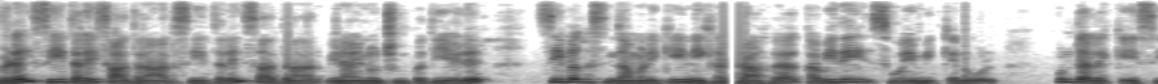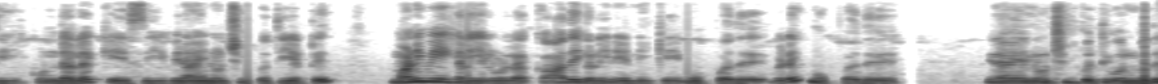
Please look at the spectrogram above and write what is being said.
விடை சீதலை சாத்தனார் சீதலை சாத்தனார். வினாய் நூற்றி முப்பத்தி ஏழு சீவக சிந்தாமணிக்கு நிகராக கவிதை சுவைமிக்க நூல் குண்டல கேசி குண்டல கேசி வினா நூற்றி முப்பத்தி எட்டு மணிமேகலையில் உள்ள காதைகளின் எண்ணிக்கை முப்பது விடை முப்பது. வினாய் நூற்றி முப்பத்தி ஒன்பது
